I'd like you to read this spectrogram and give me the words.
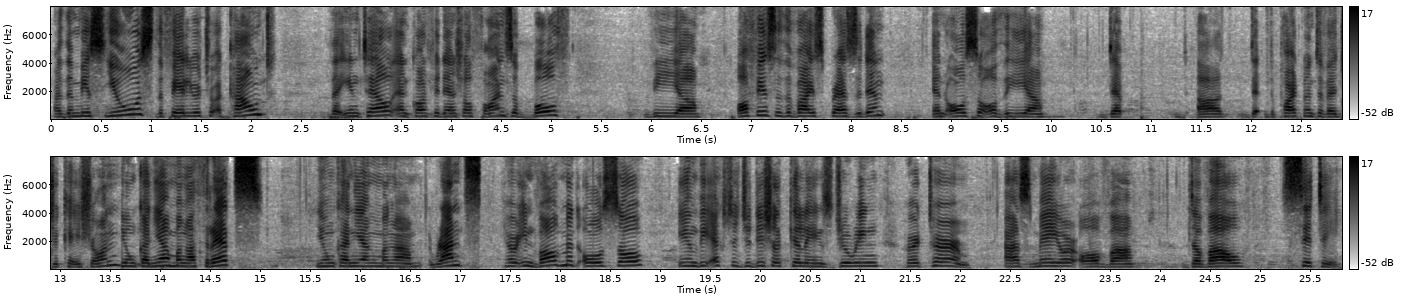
are the misuse, the failure to account, the intel and confidential funds of both the uh, Office of the Vice President and also of the uh, De- uh, De- Department of Education. Yung kanyang mga threats, yung kanyang mga rants, her involvement also in the extrajudicial killings during her term as mayor of uh, Davao City.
